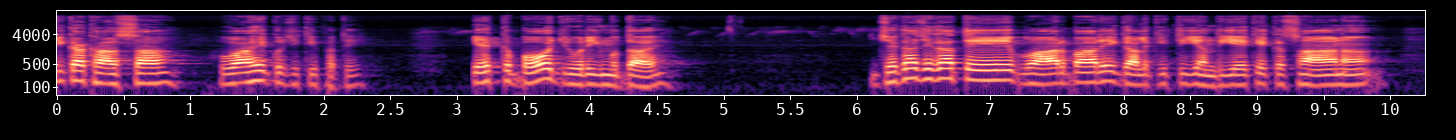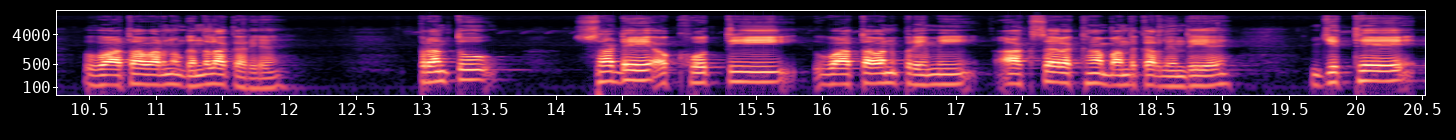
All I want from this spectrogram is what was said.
ਜੀ ਕਾ ਖਾਲਸਾ, ਵਾਹਿਗੁਰੂ ਜੀ ਕੀ ਫਤਿਹ। ਇੱਕ ਬਹੁਤ ਜ਼ਰੂਰੀ ਮੁੱਦਾ ਹੈ। ਜਗ੍ਹਾ ਜਗ੍ਹਾ 'ਤੇ ਵਾਰ-ਵਾਰ ਇਹ ਗੱਲ ਕੀਤੀ ਜਾਂਦੀ ਹੈ ਕਿ ਕਿਸਾਨ ਵਾਤਾਵਰਨ ਨੂੰ ਗੰਧਲਾ ਕਰ ਰਿਹਾ ਹੈ। ਪਰੰਤੂ ਸਾਡੇ ਅਖੋਤੀ ਵਾਤਾਵਰਨ ਪ੍ਰੇਮੀ ਅਕਸਰ ਅੱਖਾਂ ਬੰਦ ਕਰ ਲੈਂਦੇ ਹੈ, ਜਿੱਥੇ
